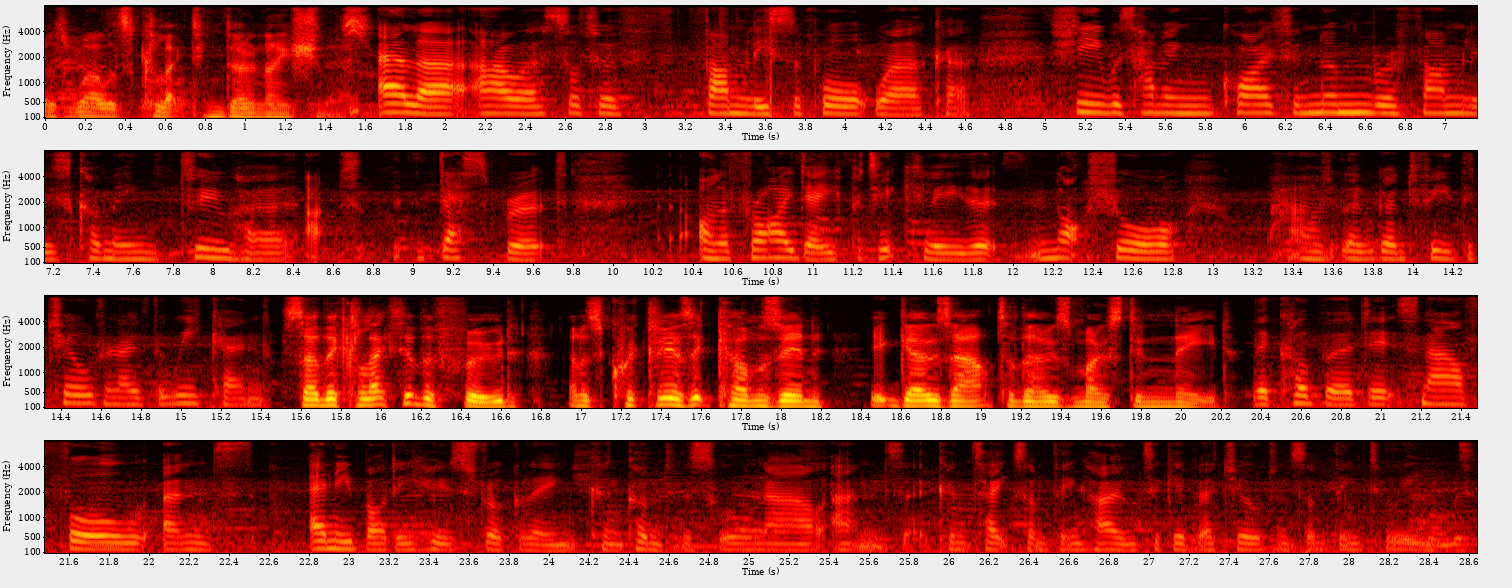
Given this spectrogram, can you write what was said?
as well as collecting donations. Ella, our sort of family support worker, she was having quite a number of families coming to her, desperate on a Friday particularly, that not sure how they were going to feed the children over the weekend. So they collected the food, and as quickly as it comes in, it goes out to those most in need. The cupboard, it's now full, and anybody who's struggling can come to the school now and can take something home to give their children something to eat.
